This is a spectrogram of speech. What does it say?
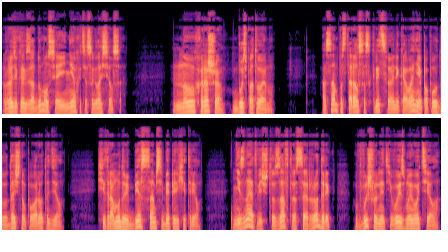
вроде как задумался и нехотя согласился. Ну, хорошо, будь по-твоему а сам постарался скрыть свое ликование по поводу удачного поворота дел. Хитромудрый бес сам себя перехитрил. Не знает ведь, что завтра сэр Родерик вышвырнет его из моего тела.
